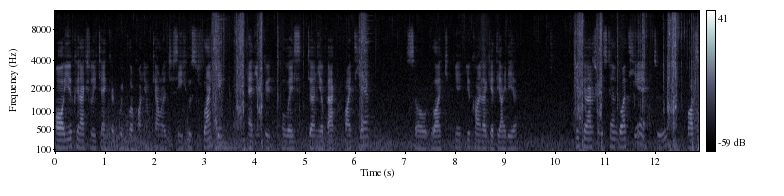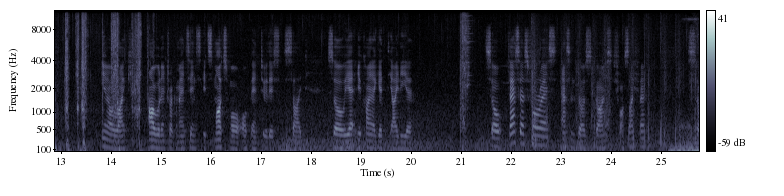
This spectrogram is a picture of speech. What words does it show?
or you can actually take a quick look on your camera to see who's flanking, and you could always turn your back right here. So like you, you kind of get the idea. You can actually stand right here too, but you know like I wouldn't recommend since it's much more open to this side. So yeah, you kind of get the idea. So that's as far as Ascent goes guys for Cypher. So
